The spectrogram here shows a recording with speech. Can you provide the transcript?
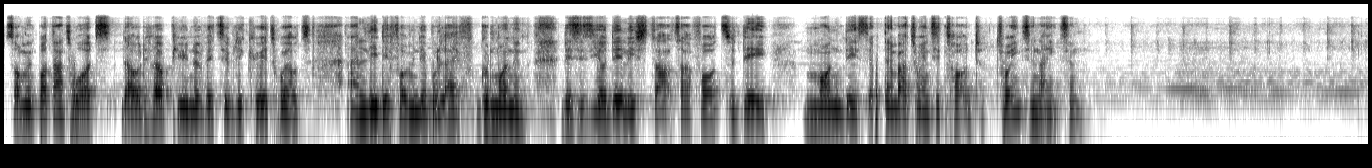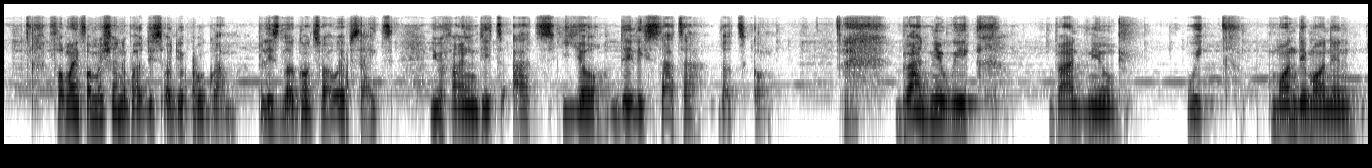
some important words that would help you innovatively create wealth and lead a formidable life. Good morning. This is your daily starter for today, Monday, September 23rd, 2019. For more information about this audio program, please log on to our website. You'll find it at yourdailystarter.com. Brand new week, brand new week. Monday morning,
